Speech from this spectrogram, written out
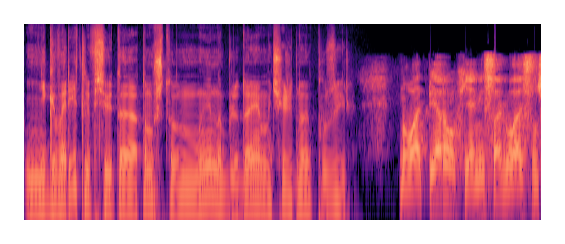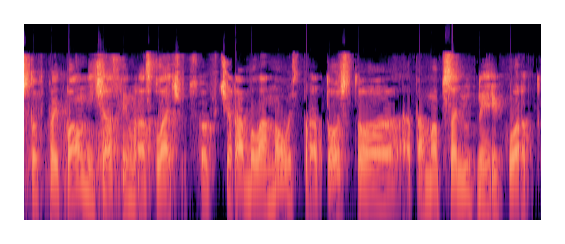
не говорит ли все это о том, что мы наблюдаем очередной пузырь. Ну, во-первых, я не согласен, что в PayPal не часто им расплачиваются. Только вчера была новость про то, что а, там абсолютный рекорд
